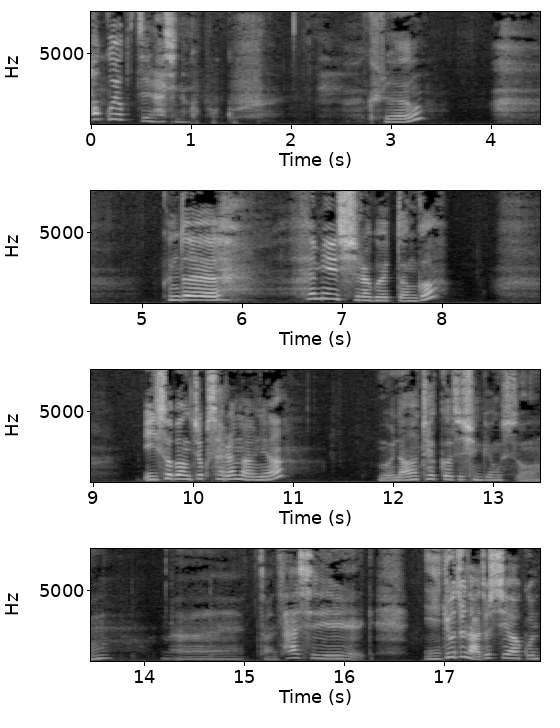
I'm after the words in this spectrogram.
헛구역질 하시는 거 보고. 그래요? 근데 혜미 씨라고 했던가? 이서방 쪽 사람 아니야? 뭐 나한테까지 신경 써. 아, 전 사실 이교준 아저씨하고는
